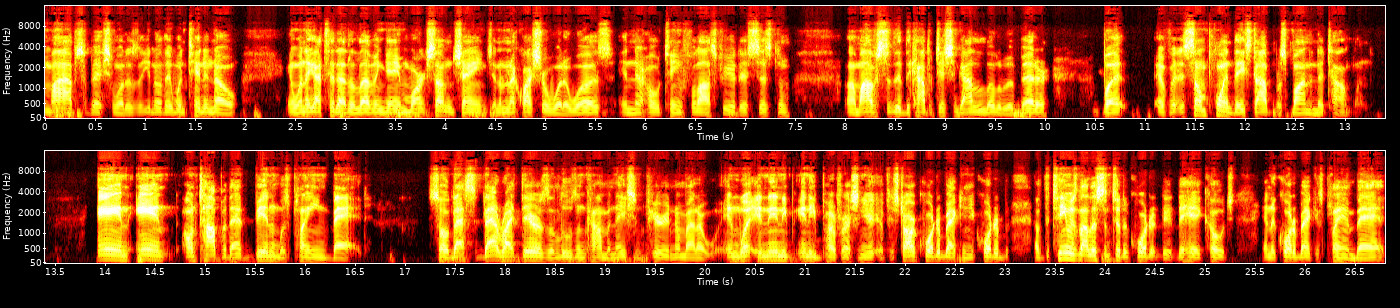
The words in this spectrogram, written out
my observation was you know they went ten to zero, and when they got to that 11 game mark, something changed, and I'm not quite sure what it was in their whole team philosophy or their system. Um, obviously, the competition got a little bit better, but if at some point they stopped responding to Tomlin, and and on top of that, Ben was playing bad. So that's that right there is a losing combination. Period. No matter in what in any any profession, if you start quarterback and your quarter, if the team is not listening to the quarter, the, the, head coach, and the quarterback is playing bad,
